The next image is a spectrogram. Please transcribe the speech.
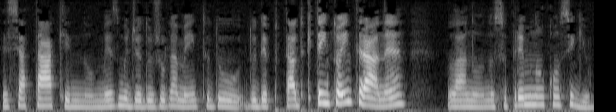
desse ataque no mesmo dia do julgamento do, do deputado que tentou entrar, né? Lá no, no Supremo não conseguiu.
